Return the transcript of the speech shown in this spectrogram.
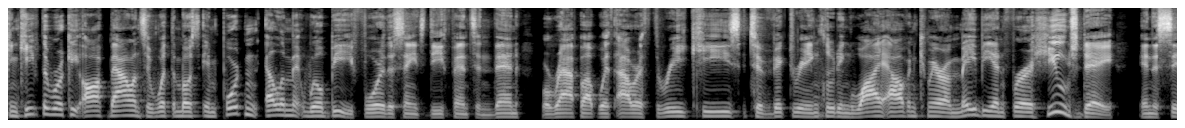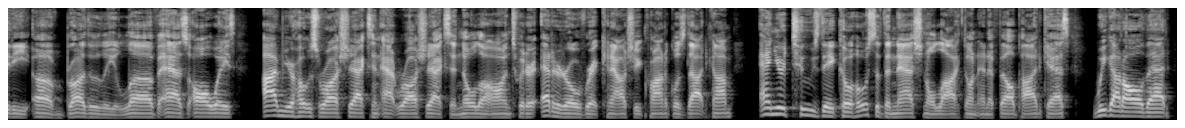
can keep the rookie off balance and what the most important element will be for the Saints defense. And then we'll wrap up with our three keys to victory, including why Alvin Kamara may be in for a huge day in the city of brotherly love. As always, I'm your host, Ross Jackson at Ross Jackson Nola on Twitter, editor over at CanalStreetChronicles.com, and your Tuesday co-host of the National Locked On NFL podcast. We got all that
